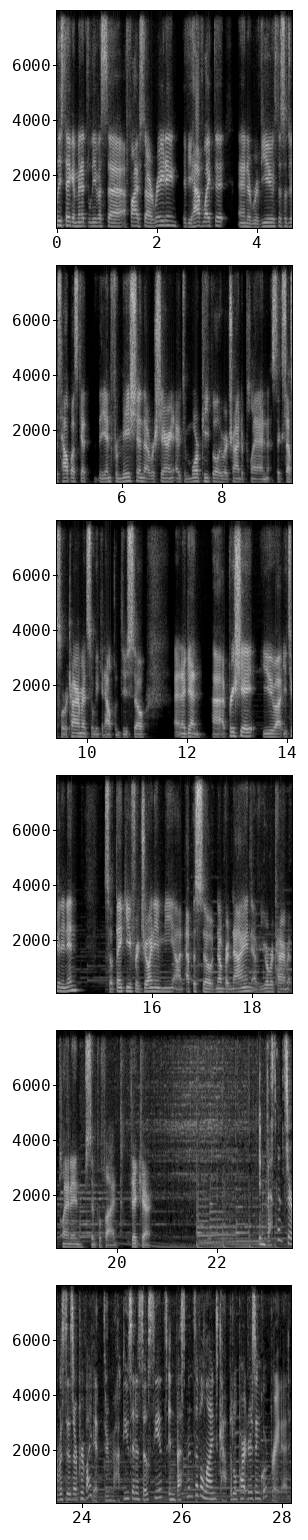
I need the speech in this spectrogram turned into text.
please take a minute to leave us a, a five star rating if you have liked it and a review. This will just help us get the information that we're sharing out to more people who are trying to plan successful retirement so we can help them do so. And again, I uh, appreciate you uh, you tuning in. So thank you for joining me on episode number nine of Your Retirement Planning Simplified. Take care. Investment services are provided through Matthews and Associates Investments of Aligned Capital Partners Incorporated,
